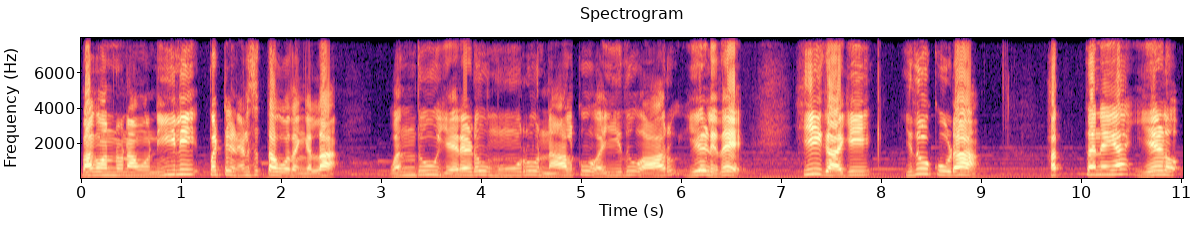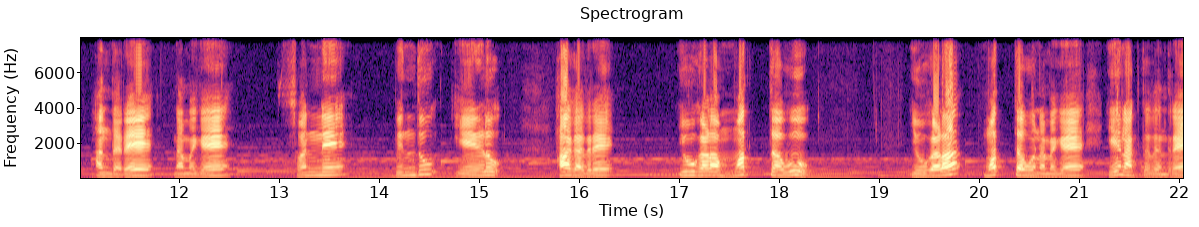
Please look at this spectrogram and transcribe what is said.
ಭಾಗವನ್ನು ನಾವು ನೀಲಿ ಪಟ್ಟಿ ನೆನೆಸುತ್ತಾ ಹೋದಂಗೆಲ್ಲ ಒಂದು, ಎರಡು, ಮೂರು, ನಾಲ್ಕು, ಐದು, ಆರು, ಏಳಿದೆ. ಹೀಗಾಗಿ ಇದು ಕೂಡ ಹತ್ತನೆಯ ಏಳು ಅಂದರೆ ನಮಗೆ ಸೊನ್ನೆ ಬಿಂದು ಏಳು. ಹಾಗಾದರೆ ಇವುಗಳ ಮೊತ್ತವು ಇವುಗಳ ಮೊತ್ತವು ನಮಗೆ ಏನಾಗ್ತದೆ ಅಂದರೆ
